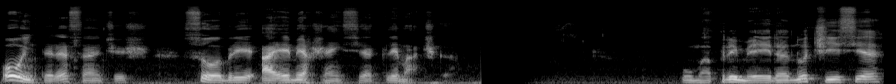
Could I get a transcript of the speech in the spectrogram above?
ou interessantes sobre a emergência climática. Uma primeira notícia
